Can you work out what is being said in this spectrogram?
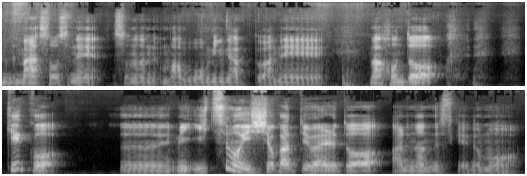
まあそうですね。その、まあウォーミングアップはね、まあ本当 結構、うん、いつも一緒かって言われると、あれなんですけれども、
